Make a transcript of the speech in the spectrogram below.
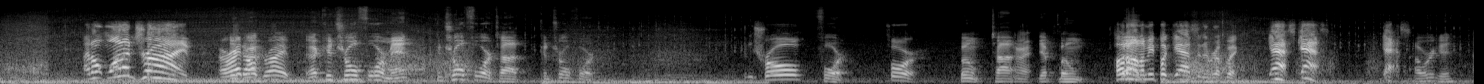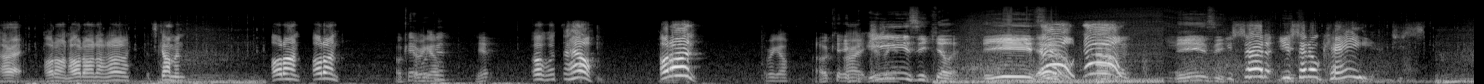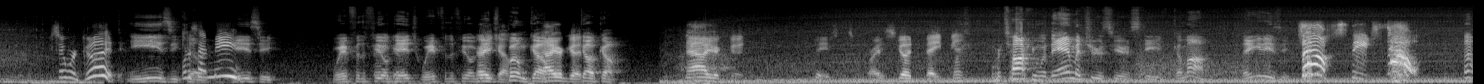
I don't want to drive. All right, I'll drive. Uh, control four, man. Control four, Todd. Control four. Control Four. four. Boom. Todd. All right. Yep. Boom. Hold on, let me put gas in it real quick. Gas, gas, gas. Oh, we're good. All right, hold on, hold on, hold on. It's coming. Hold on, hold on. Okay, There we go. good. Yep. Oh, what the hell? Hold on. There we go. Okay. All right, using it. Easy kill it. Easy. No, no. Easy. You said you said okay. You said we're good. Easy. What does that mean? Easy. Wait for the fuel gauge. Wait for the fuel There you gauge. go. Boom. Go. Now you're good. Go. Go. Now you're good. Jesus Christ. Good, baby. We're, we're talking with amateurs here, Steve. Come on. Take it easy. South, Steve, south.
